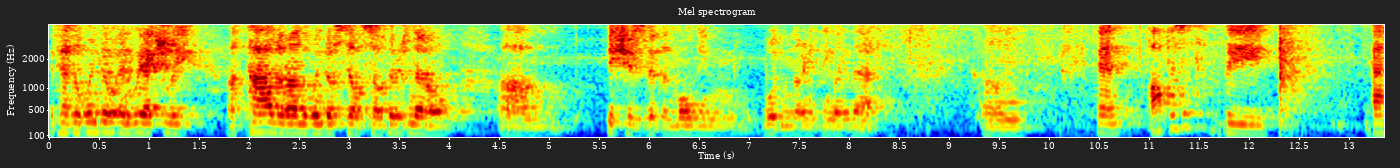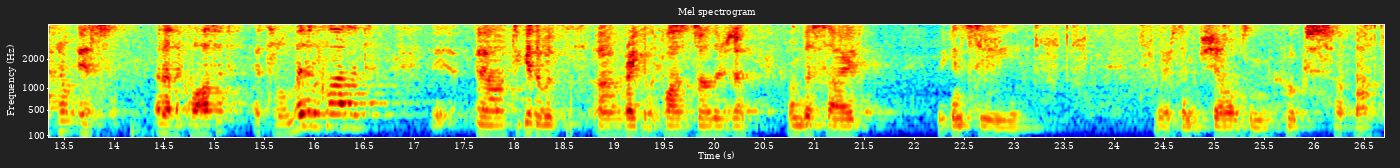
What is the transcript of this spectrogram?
it has a window and we actually uh, tiled around the windowsill so there's no um, issues with the molding wooden or anything like that. Um, and opposite the bathroom is another closet. It's a linen closet uh, together with a regular closet. So there's a, on this side, you can see there's some shelves and hooks whatnot,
